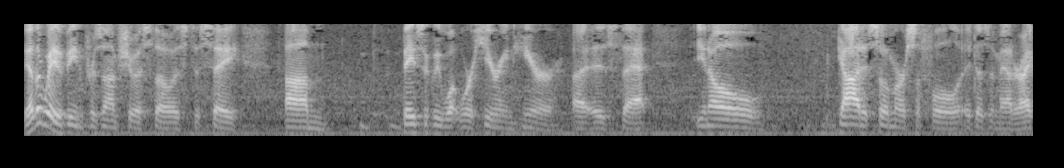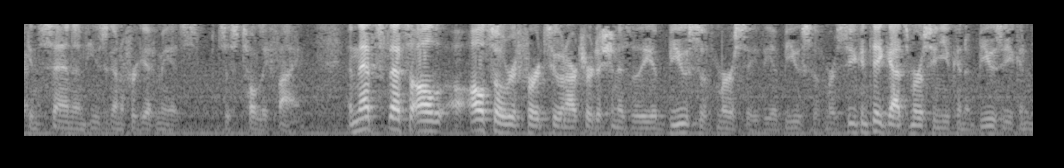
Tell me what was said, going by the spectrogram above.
The other way of being presumptuous, though, is to say, um, basically what we're hearing here uh, is that, you know, God is so merciful, it doesn't matter. I can sin and He's going to forgive me. It's, it's just totally fine. And that's that's all also referred to in our tradition as the abuse of mercy. The abuse of mercy. You can take God's mercy and you can abuse it. You can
